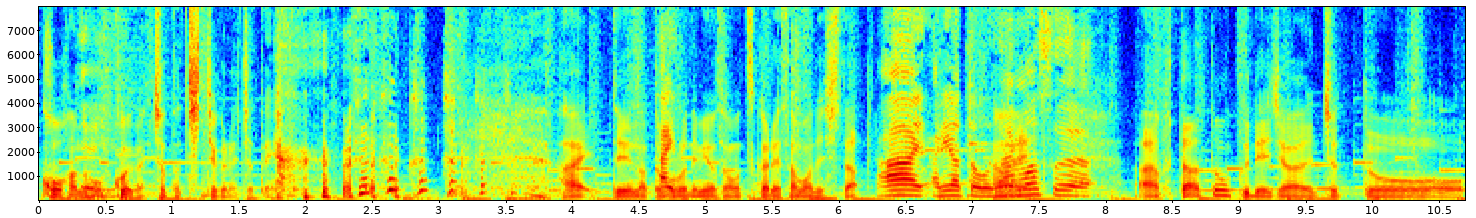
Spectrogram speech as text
後半の方声がちょっとちっちゃくなっちゃったよ はい。というようなところで、みおさんお疲れ様でした。はい。ありがとうございます、アフタートークでじゃあちょっと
